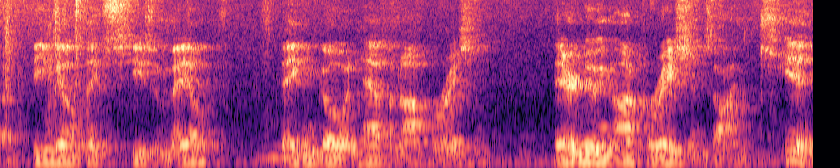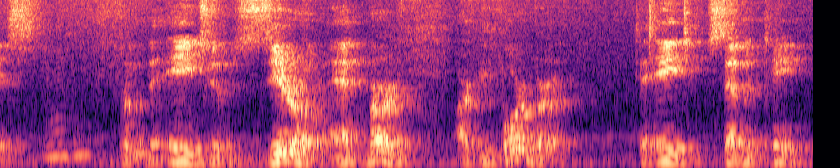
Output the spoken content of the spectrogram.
a female thinks she's a male, mm-hmm. they can go and have an operation. They're doing operations on kids mm-hmm. from the age of zero at birth, or before birth, to age seventeen.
